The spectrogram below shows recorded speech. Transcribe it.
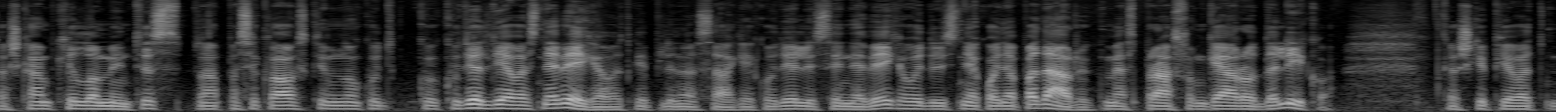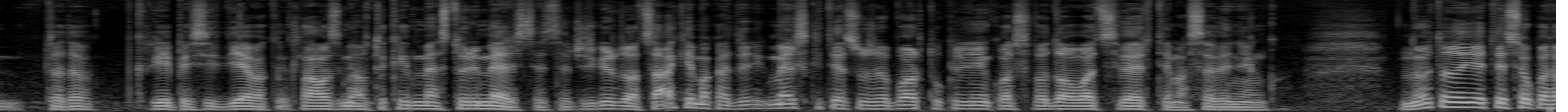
kažkam kilo mintis, na, pasiklauskim, nu, kodėl Dievas neveikia, vat, kaip Lina sakė, kodėl jisai neveikia, kodėl jis nieko nepadaro, mes prašom gero dalyko. Kažkaip jie vat, tada kreipėsi į Dievą, klausime, o tai kaip mes turime melstis. Ir išgirdo atsakymą, kad melskitės už abortų klinikos vadovo atsvertimą savininko. Nu, tada jie tiesiog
